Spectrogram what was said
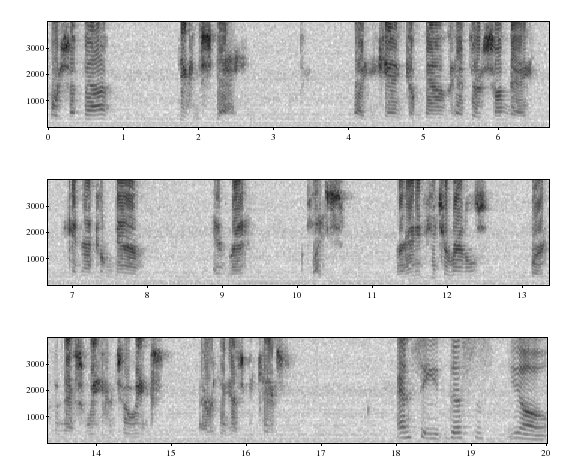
for shutdown, you can stay. But you can't come down after Sunday. You cannot come down and rent a place or any future rentals for the next week or two weeks. Everything has to be canceled. And see, this is, you know,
